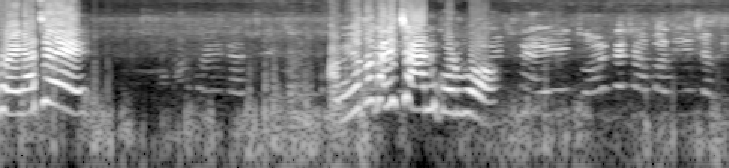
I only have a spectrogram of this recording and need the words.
হয়ে গেছে হয়ে গেছে? আমিও তো খালি চান করব এই জলটা চাপা দিয়ে যাবি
